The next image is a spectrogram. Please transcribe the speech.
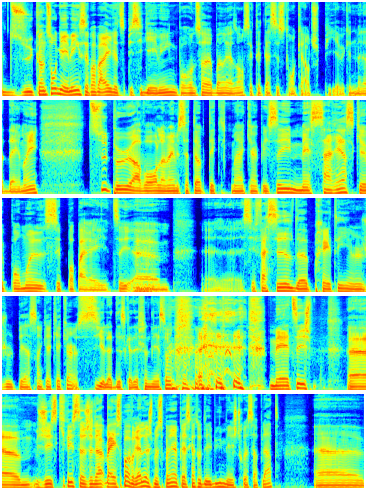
du console gaming, c'est pas pareil que du PC gaming pour une seule bonne raison, c'est que t'es assis sur ton couch puis avec une manette dans les mains. Tu peux avoir le même setup techniquement qu'un PC, mais ça reste que pour moi, c'est pas pareil. Tu sais, euh, euh, c'est facile de prêter un jeu de PS5 à quelqu'un, s'il y a la Disc Edition, bien sûr. mais tu sais, euh, j'ai skippé cette génération. Ben, c'est pas vrai, là, je me suis payé un PS4 au début, mais je trouvais ça plate. Euh,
